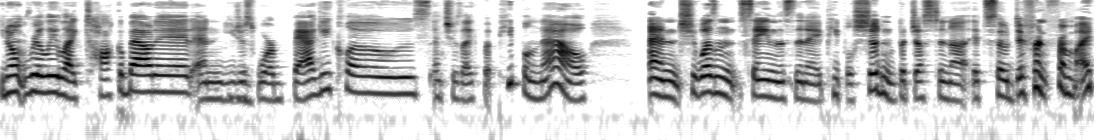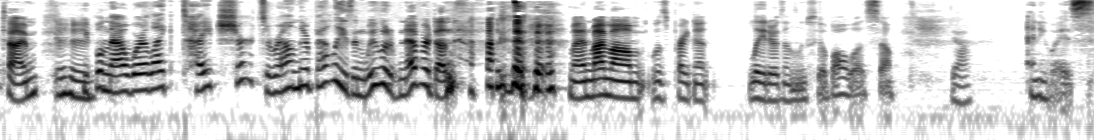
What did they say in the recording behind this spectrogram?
you don't really like talk about it, and you mm-hmm. just wore baggy clothes, and she was like, but people now. And she wasn't saying this in a people shouldn't, but just in a it's so different from my time. Mm-hmm. People now wear like tight shirts around their bellies, and we would have never done that. and my mom was pregnant later than Lucille Ball was, so Yeah, Anyways.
